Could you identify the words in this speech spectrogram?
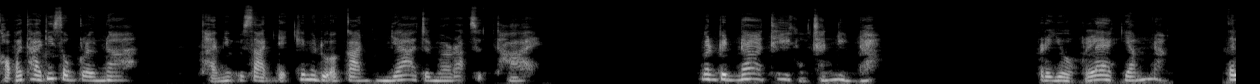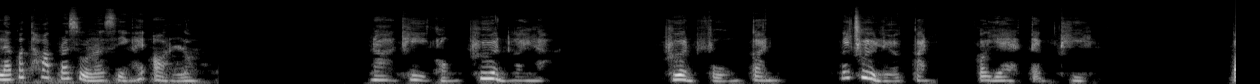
ขอพระทัยที่ทรงกรุณาแถมยังอุตส่าห์เด็ดขึ้นมาดูอาการคุณย่าจนวาระสุดท้าย มันเป็นหน้าที่ของฉันนี่นะ ประโยคแรกย้ำหนัก แต่แล้วก็ทอดพระสุรเสียงให้อ่อนลง หน้าที่ของเพื่อนไงล่ะ เพื่อนฝูงกัน ไม่ช่วยเหลือกัน ก็แย่เต็มที ไป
